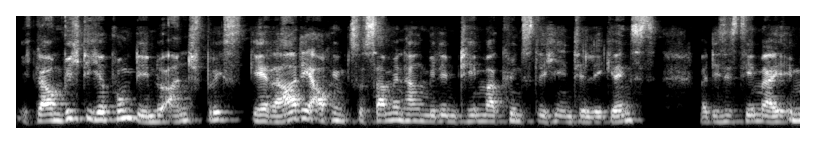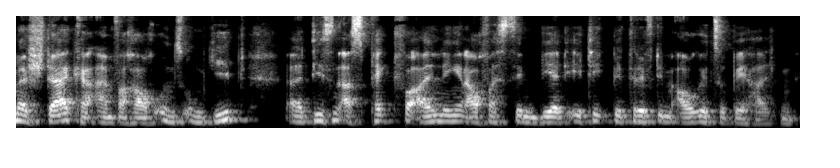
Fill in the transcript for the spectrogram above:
Ich glaube, ein wichtiger Punkt, den du ansprichst, gerade auch im Zusammenhang mit dem Thema künstliche Intelligenz, weil dieses Thema ja immer stärker einfach auch uns umgibt, äh, diesen Aspekt vor allen Dingen auch was den Wert Ethik betrifft, im Auge zu behalten.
